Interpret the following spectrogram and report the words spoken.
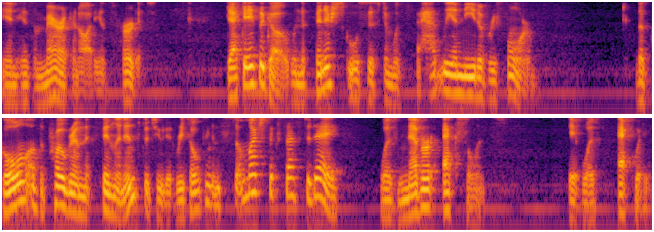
in his American audience heard it. Decades ago, when the Finnish school system was badly in need of reform, the goal of the program that Finland instituted, resulting in so much success today, was never excellence. It was equity.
